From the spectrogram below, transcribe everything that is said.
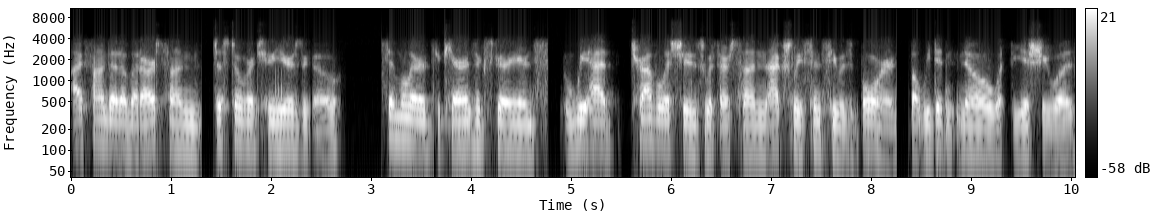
I found out about our son just over two years ago. Similar to Karen's experience, we had travel issues with our son actually since he was born, but we didn't know what the issue was.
